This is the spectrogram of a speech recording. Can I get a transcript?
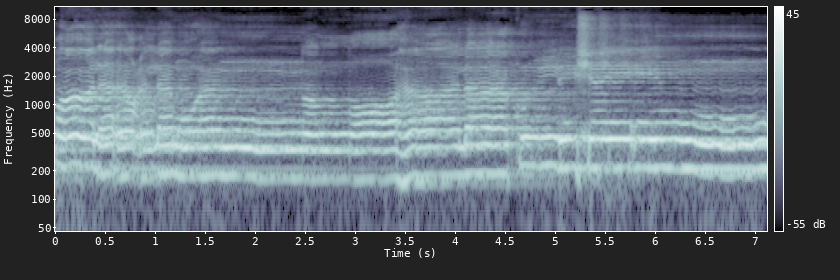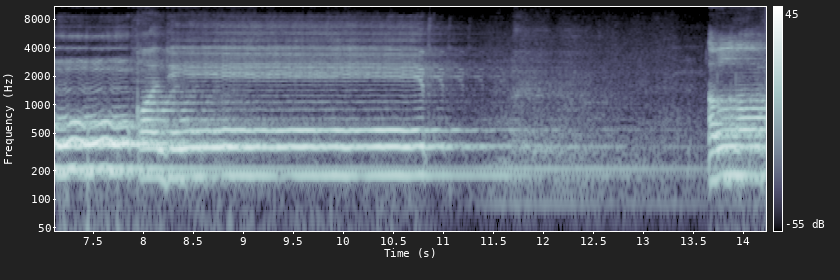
قال أعلم أن شيء قدير. الله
